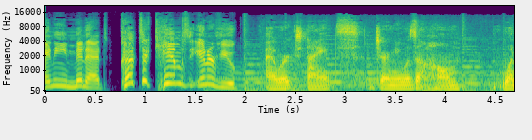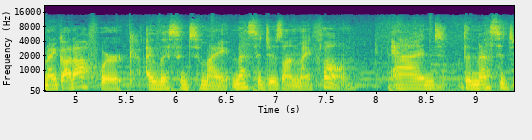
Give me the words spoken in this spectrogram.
any minute. Cut to Kim's interview. I worked nights. Jeramy was at home. When I got off work, I listened to my messages on my phone. And the message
